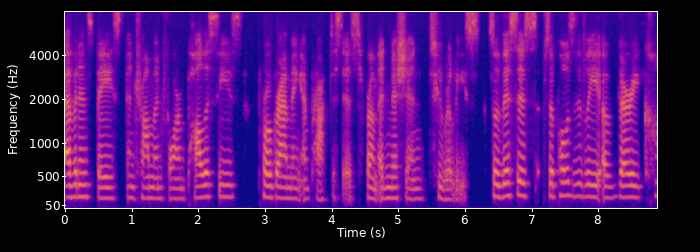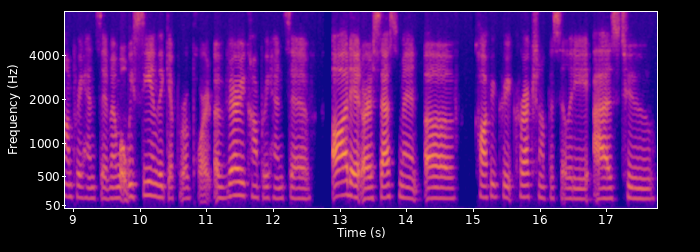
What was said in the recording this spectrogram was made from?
evidence based and trauma informed policies, programming, and practices from admission to release. So, this is supposedly a very comprehensive, and what we see in the GIPA report, a very comprehensive audit or assessment of Coffee Creek Correctional Facility as to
